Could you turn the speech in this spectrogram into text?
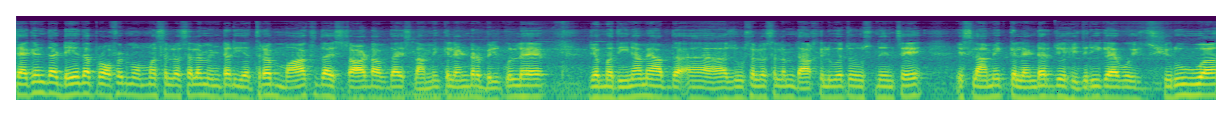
Second the day the Prophet Muhammad enter Yathrib marks the start of the Islamic calendar बिल्कुल है। जब मदीना में आप हजूर वसल्लम दाखिल हुए तो उस दिन से इस्लामिक कैलेंडर जो हिजरी का है, वो शुरू हुआ।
